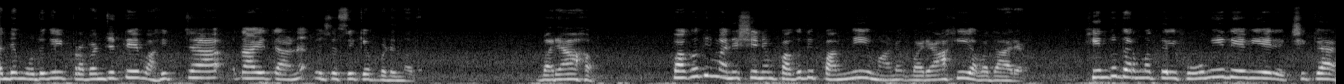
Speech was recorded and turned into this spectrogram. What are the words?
തന്റെ മുതുകിൽ പ്രപഞ്ചത്തെ വഹിച്ചതായിട്ടാണ് വിശ്വസിക്കപ്പെടുന്നത്. വരാഹം. പകുതി മനുഷ്യനും പകുതി പന്നിയുമാണ് വരാഹി അവതാരം. ഹിന്ദുധർമ്മത്തിൽ ഭൂമിദേവിയെ രക്ഷിക്കാൻ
